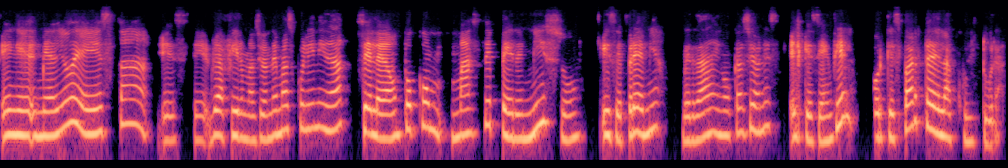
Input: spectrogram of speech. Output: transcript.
En el medio de esta este, reafirmación de masculinidad se le da un poco más de permiso y se premia, ¿verdad? En ocasiones el que sea infiel, porque es parte de la cultura.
